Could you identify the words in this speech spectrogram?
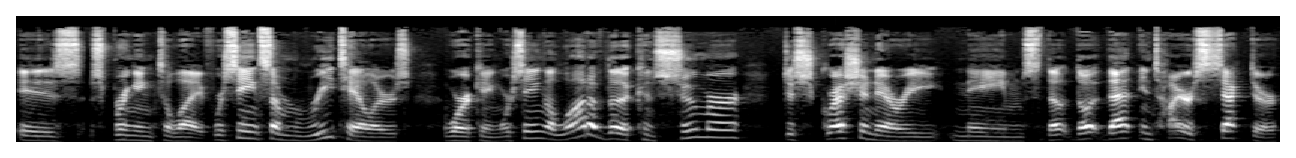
is springing to life. We're seeing some retailers working. We're seeing a lot of the consumer discretionary names, th- th- that entire sector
